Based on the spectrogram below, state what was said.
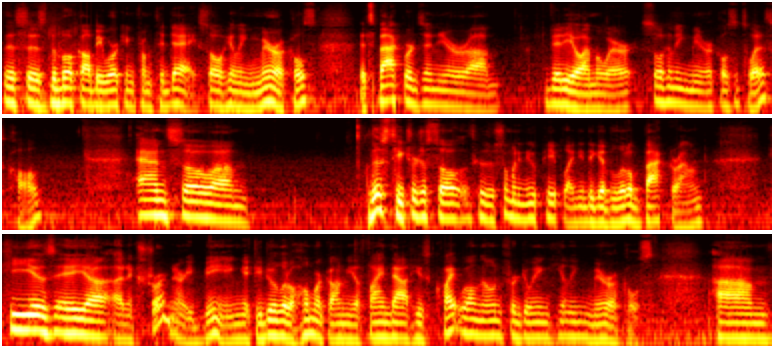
This is the book I'll be working from today, Soul Healing Miracles. It's backwards in your um, video, I'm aware. Soul Healing Miracles, it's what it's called. And so um, this teacher, just so, because there's so many new people, I need to give a little background. He is a, uh, an extraordinary being. If you do a little homework on me, you'll find out he's quite well known for doing healing miracles. Um,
